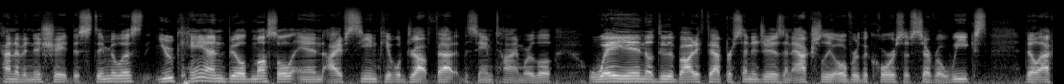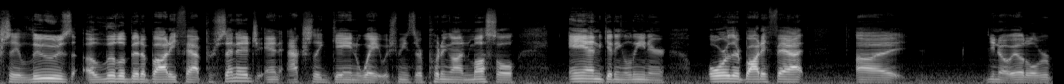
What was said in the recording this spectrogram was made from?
kind of initiate the stimulus. You can build muscle, and I've seen people drop fat at the same time where they'll weigh in, they'll do the body fat percentages, and actually over the course of several weeks, they'll actually lose a little bit of body fat percentage and actually gain weight, which means they're putting on muscle and getting leaner, or their body fat. Uh, you know it'll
